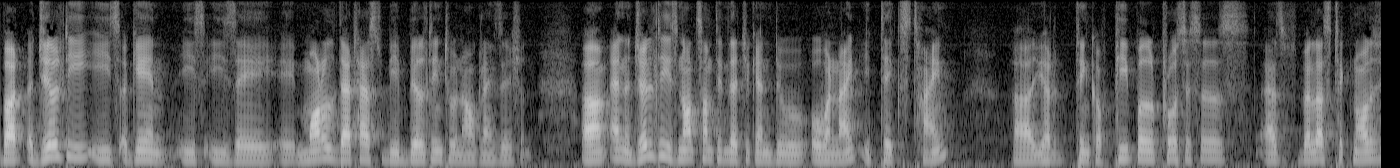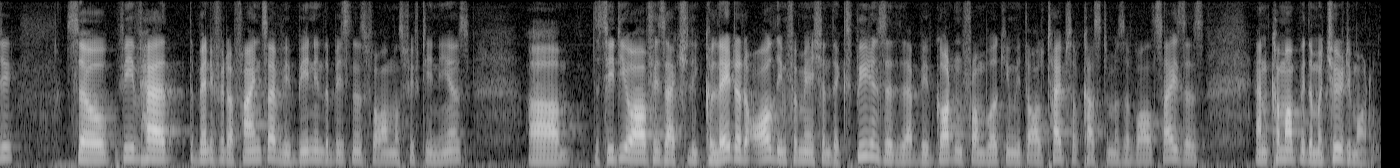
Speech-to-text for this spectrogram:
But agility is, again, is, is a, a model that has to be built into an organization. Um, and agility is not something that you can do overnight. It takes time. Uh, you have to think of people, processes, as well as technology. So we've had the benefit of hindsight. We've been in the business for almost 15 years. Um, the CTO office actually collated all the information, the experiences that we've gotten from working with all types of customers of all sizes, and come up with a maturity model.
